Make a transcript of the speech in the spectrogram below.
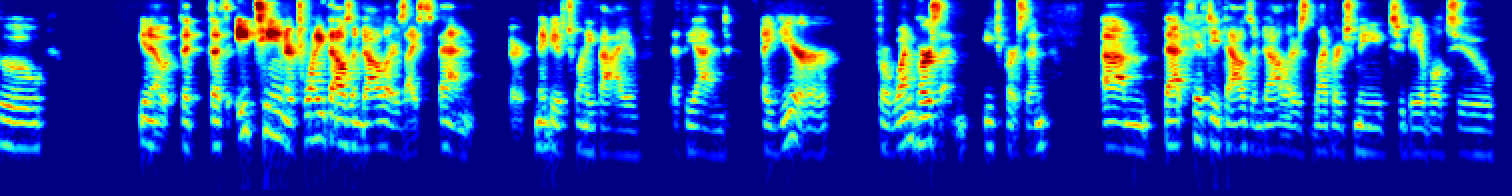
who, you know, that that's eighteen or twenty thousand dollars I spent, or maybe it was 25 at the end, a year for one person, each person. Um, that fifty thousand dollars leveraged me to be able to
